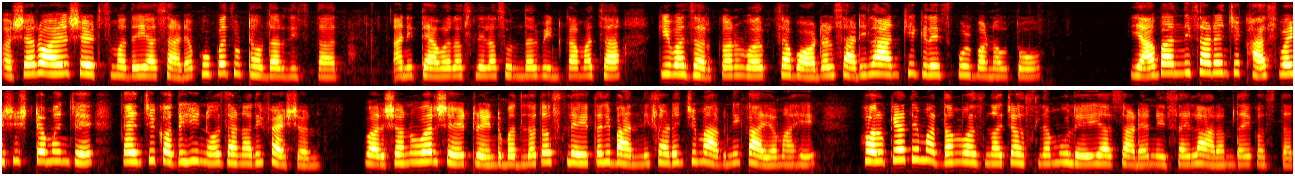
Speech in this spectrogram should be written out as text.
अशा रॉयल शेड्समध्ये या साड्या खूपच उठावदार दिसतात आणि त्यावर असलेला सुंदर विणकामाचा किंवा झरकन वर्कचा बॉर्डर साडीला आणखी ग्रेसफुल बनवतो. या बांधणी साड्यांचे खास वैशिष्ट्य म्हणजे त्यांची कधीही न जाणारी फॅशन. वर्षानुवर्षे ट्रेंड बदलत असले तरी बांधणी साड्यांची मागणी कायम आहे. हलक्या ते मध्यम वजनाच्या असल्यामुळे या साड्या नेसायला आरामदायक असतात.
